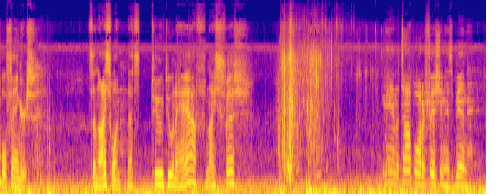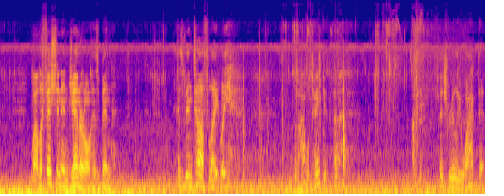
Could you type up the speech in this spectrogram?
Fingers. It's a nice one. That's two, two and a half. Nice fish. Man, the topwater fishing has been, well, the fishing in general has been, has been tough lately. But I will take it. Uh, fish really whacked it.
